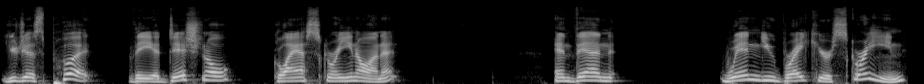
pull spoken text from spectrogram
you just put the additional glass screen on it. And then when you break your screen,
